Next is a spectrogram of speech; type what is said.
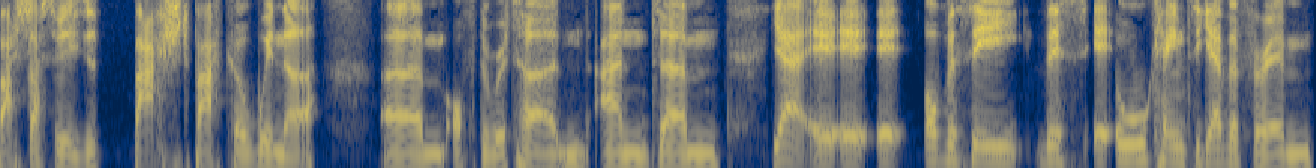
Basilashvili just bashed back a winner um, off the return. And um, yeah, it, it, it, obviously this it all came together for him.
